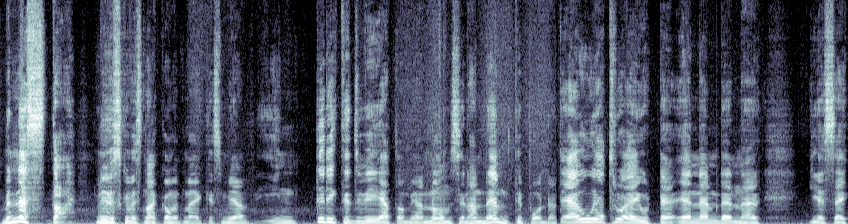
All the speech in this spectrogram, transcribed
Men nästa. Nu ska vi snacka om ett märke som jag inte riktigt vet om jag någonsin har nämnt i podden. Jo, jag tror jag har gjort det. Jag nämnde den här G6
